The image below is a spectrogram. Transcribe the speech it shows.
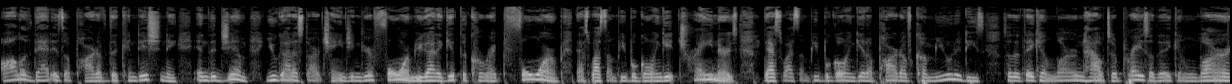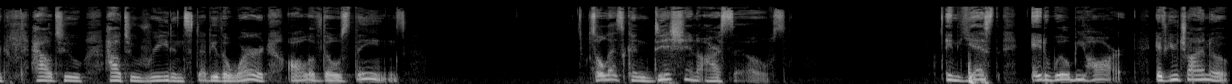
All of that is a part of the conditioning. In the gym, you got to start changing your form. You got to get the correct form. That's why some people go and get trainers. That's why some people go and get a part of communities so that they can learn how to pray, so that they can learn how to how to read and study the word. All of those things. So let's condition ourselves. And yes, it will be hard. If you're trying to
